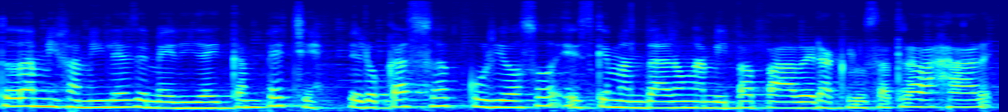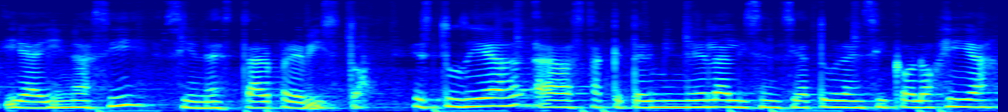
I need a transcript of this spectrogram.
Toda mi familia es de Mérida y Campeche. Pero caso curioso es que mandaron a mi papá a Veracruz a trabajar y ahí nací sin estar previsto. Estudié hasta que terminé la licenciatura en psicología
